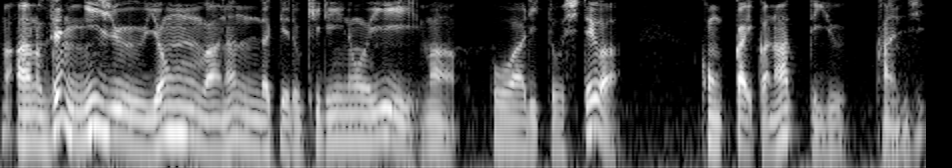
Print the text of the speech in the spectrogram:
まあ、あの、全24話なんだけど、霧のいい、まあ、終わりとしては、今回かなっていう感じ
